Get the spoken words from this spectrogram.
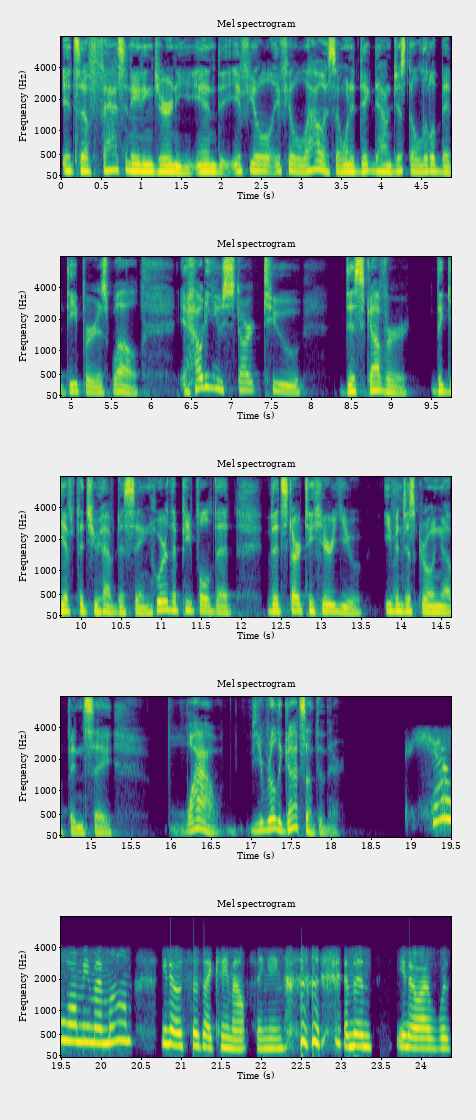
it's a fascinating journey, and if you'll if you'll allow us, I want to dig down just a little bit deeper as well. How do you start to discover the gift that you have to sing? Who are the people that that start to hear you, even just growing up, and say, "Wow, you really got something there." Yeah, well, I mean, my mom, you know, says I came out singing, and then, you know, I was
